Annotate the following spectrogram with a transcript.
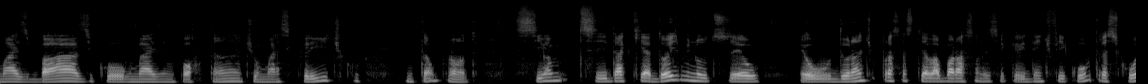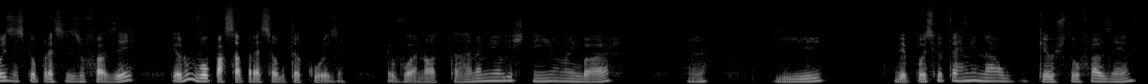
mais básico, o mais importante, o mais crítico. Então pronto. Se, se daqui a dois minutos eu, eu, durante o processo de elaboração desse aqui, eu identifico outras coisas que eu preciso fazer, eu não vou passar para essa outra coisa. Eu vou anotar na minha listinha lá embaixo, né? E depois que eu terminar o que eu estou fazendo,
